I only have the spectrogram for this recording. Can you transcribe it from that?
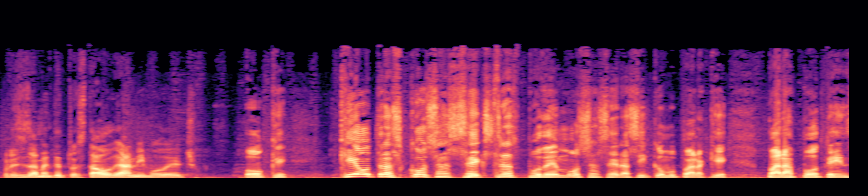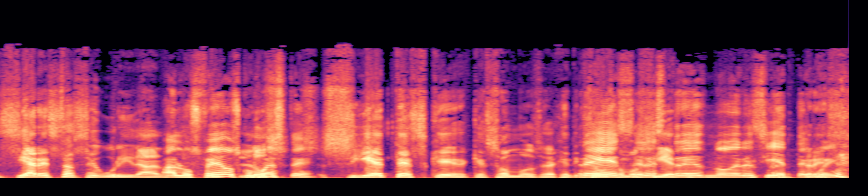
precisamente tu estado de ánimo, de hecho. Ok. ¿Qué otras cosas extras podemos hacer así como para que para potenciar esta seguridad? A los feos como Los este. Siete que, que somos, la gente que Tres, somos como eres siete. tres, no eres siete, güey.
